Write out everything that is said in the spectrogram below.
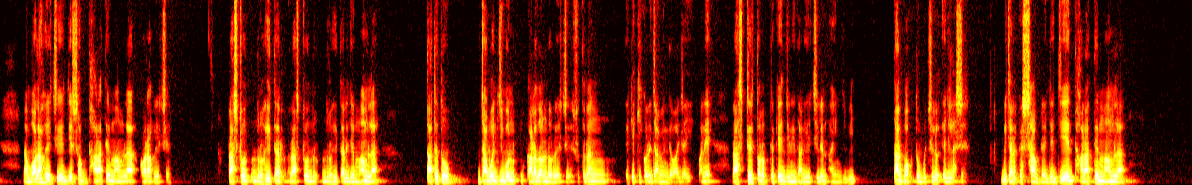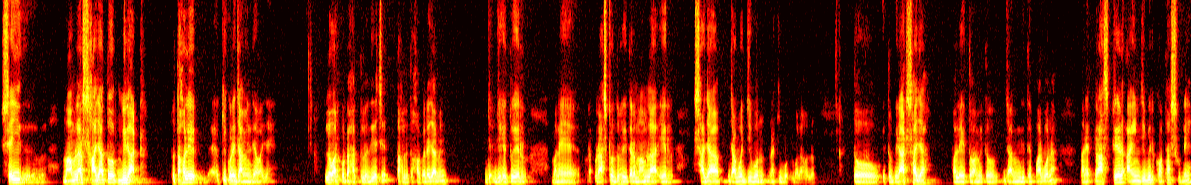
না, বলা হয়েছে যেসব ধারাতে মামলা করা হয়েছে। রাষ্ট্রদ্রোহিতার রাষ্ট্রদ্রোহিতার যে মামলা, তাতে তো যাবজ্জীবন কারাদণ্ড রয়েছে। সুতরাং একে কি করে জামিন দেওয়া যায়? মানে রাষ্ট্রের তরফ থেকে যিনি দাঁড়িয়েছিলেন আইনজীবী, তার বক্তব্য ছিল এজলাসে। বিচারকের সামনে যে যে ধারাতে মামলা, সেই, মামলার সাজা তো বিরাট, তো তাহলে কি করে জামিন দেওয়া যায়? লোয়ার কোর্টে হাত তুলে দিয়েছে, তাহলে তো হবে না জামিন। যেহেতু এর মানে রাষ্ট্রদ্রোহিতার মামলা, এর সাজা যাবজ্জীবন নাকি বলা হলো। তো তো বিরাট সাজা, ফলে তো আমি তো জামিন দিতে পারব না। মানে রাষ্ট্রের আইনজীবীর কথা শুনে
